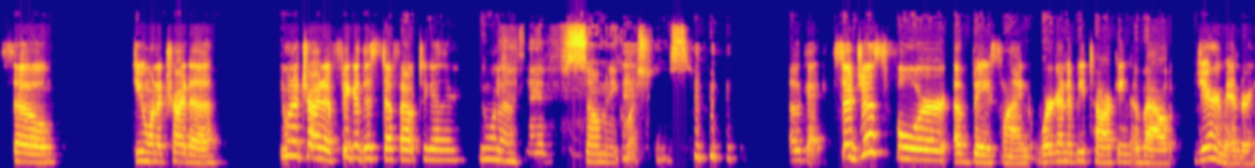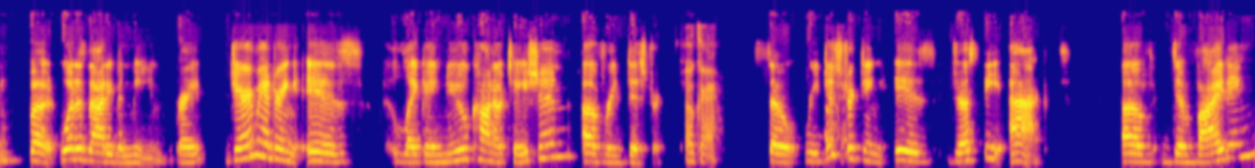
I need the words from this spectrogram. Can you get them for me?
So do you want to try to you want to try to figure this stuff out together? You want to yes, i have so many questions Okay, so just for a baseline, we're going to be talking about gerrymandering, but what does that even mean, right? Gerrymandering is like a new connotation of redistricting. Okay. So redistricting okay. is just the act of dividing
